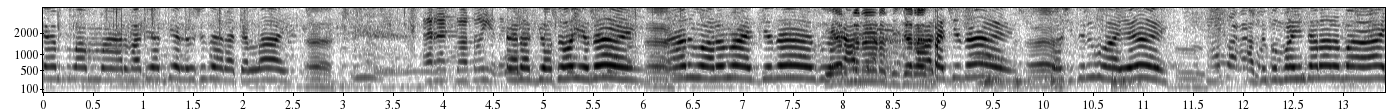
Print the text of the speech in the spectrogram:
একটা হন গরম আসছিলাম মার ভাটিয়া দিয়ে শুধু রাতে লাই হ্যাঁ এরা যত হয়ে দেয়। আর বড় মাঝে দেয় মাঝে দেয় হ্যাঁ। রশিদের হুয়ায়ে আব্দুল কোম্পানি তালার ভাই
